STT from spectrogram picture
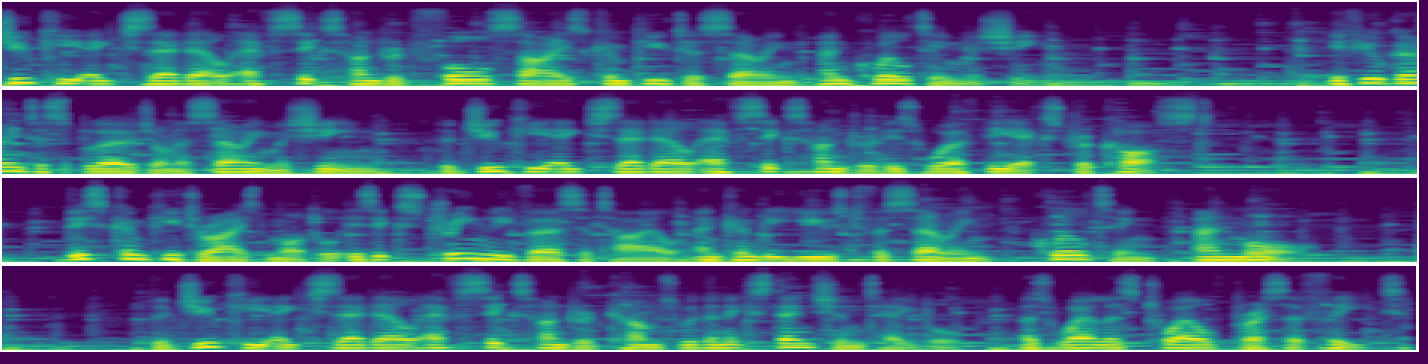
Juki HZL F600 full-sized computer sewing and quilting machine. If you're going to splurge on a sewing machine, the Juki HZL F600 is worth the extra cost. This computerized model is extremely versatile and can be used for sewing, quilting, and more. The Juki HZL F600 comes with an extension table, as well as 12 presser feet.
